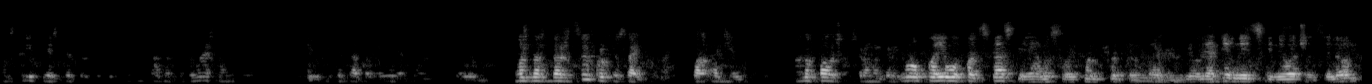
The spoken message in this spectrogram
Там скрипт есть, этот идентификатор, нажимаешь на идентификатор, и, э, можно даже цифру писать один, но в палочку все равно говорит. Ну, по его подсказке я на свой компьютер сделал. Я Кирницкий не очень силен.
